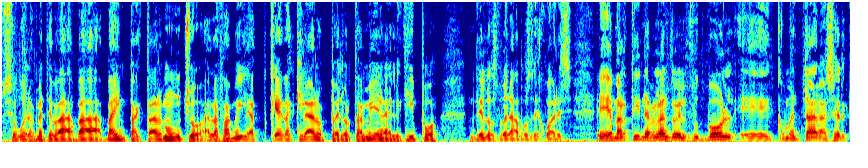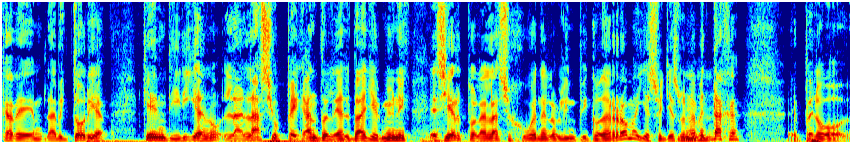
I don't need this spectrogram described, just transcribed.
seguramente va, va, va, a impactar mucho a la familia, queda claro, pero también al equipo de los Bravos de Juárez. Eh, Martín, hablando del fútbol, eh, comentar acerca de la victoria, ¿quién diría, no? La Lazio pegándole al Bayern Múnich. Es cierto, la Lazio jugó en el Olímpico de Roma y eso ya es una ventaja, eh, pero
